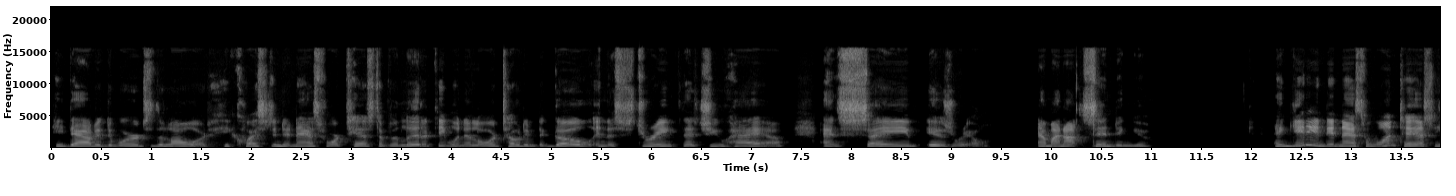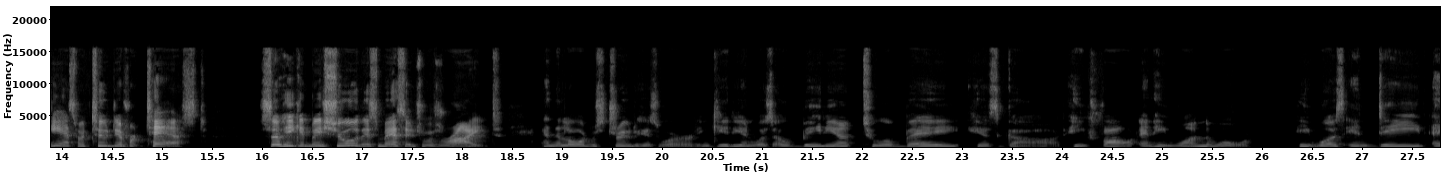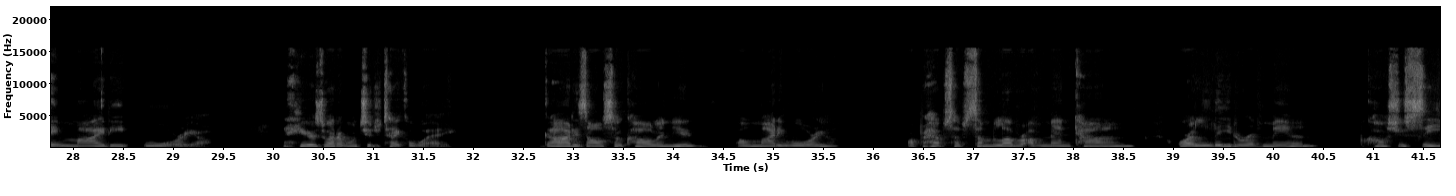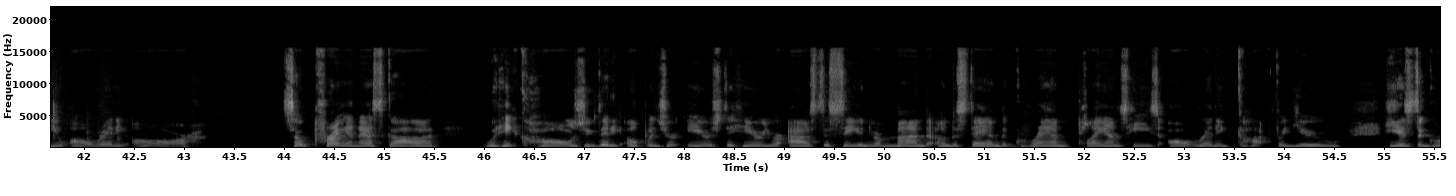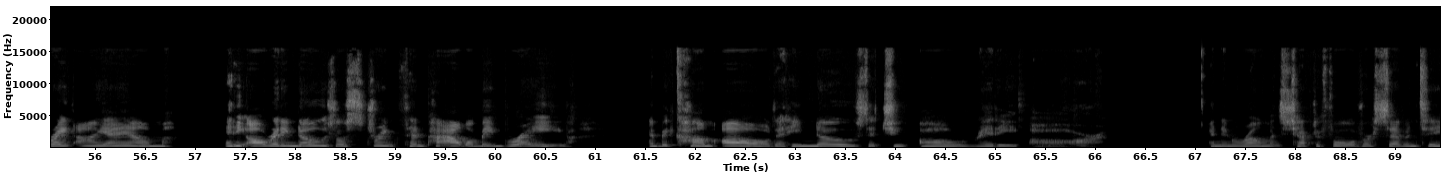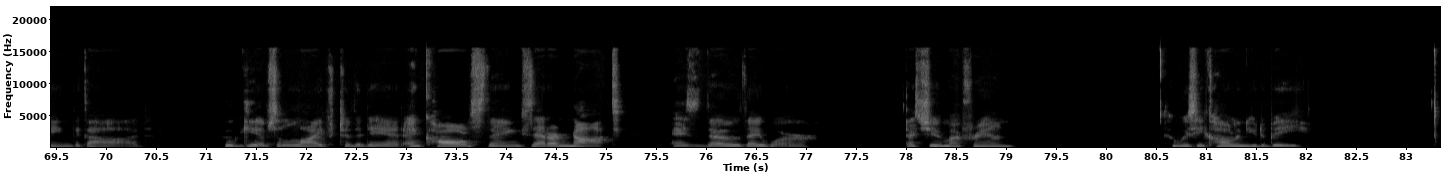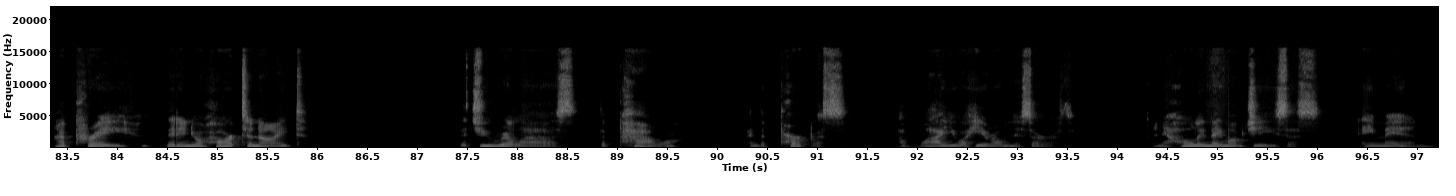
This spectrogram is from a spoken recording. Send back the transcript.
he doubted the words of the Lord. He questioned and asked for a test of validity when the Lord told him to go in the strength that you have and save Israel. Am I not sending you? And Gideon didn't ask for one test, he asked for two different tests. So he could be sure this message was right. And the Lord was true to his word, and Gideon was obedient to obey his God. He fought and he won the war. He was indeed a mighty warrior. Now, here's what I want you to take away God is also calling you, almighty warrior, or perhaps of some lover of mankind, or a leader of men because you see, you already are. So pray and ask God when He calls you that He opens your ears to hear, your eyes to see, and your mind to understand the grand plans He's already got for you. He is the great I am, and He already knows your strength and power. Be brave and become all that He knows that you already are. And in Romans chapter 4, verse 17, the God who gives life to the dead and calls things that are not as though they were. That's you, my friend. Who is he calling you to be? I pray that in your heart tonight that you realize the power and the purpose of why you are here on this earth. In the holy name of Jesus, amen.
